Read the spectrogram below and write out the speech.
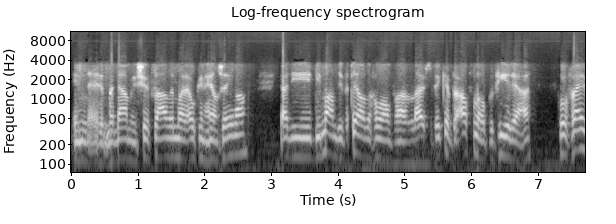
in uh, met name in Zuid-Vlaanderen, maar ook in heel Zeeland. Ja, die, die man die vertelde gewoon van, luister, ik heb de afgelopen vier jaar voor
